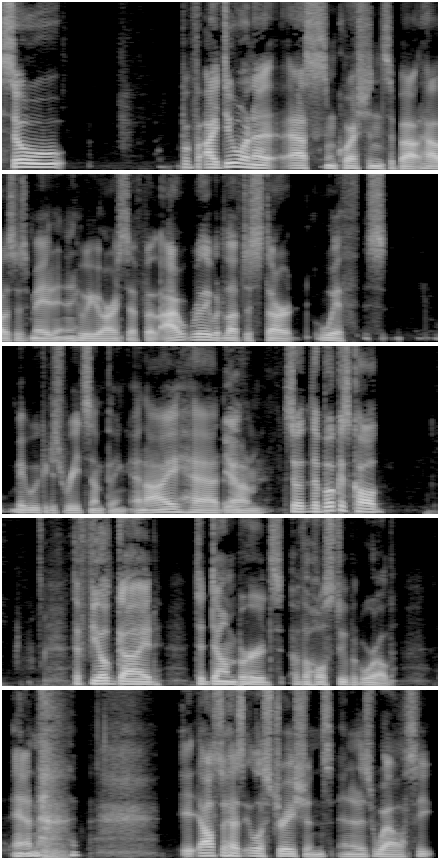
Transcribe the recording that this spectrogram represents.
So, bef- I do want to ask some questions about how this was made and who you are and stuff. But I really would love to start with maybe we could just read something. And I had Yeah. um, so the book is called "The Field Guide to Dumb Birds of the Whole Stupid World," and it also has illustrations in it as well. See,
